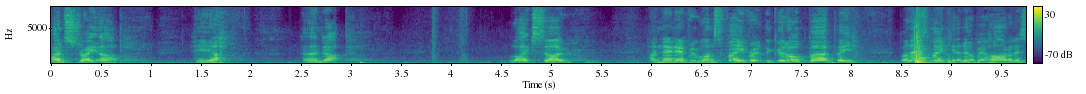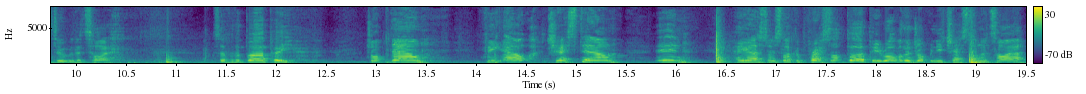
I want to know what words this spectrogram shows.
and straight up. Here and up. Like so. And then everyone's favorite, the good old burpee. But let's make it a little bit harder. Let's do it with a tyre. So for the burpee, drop down, feet out, chest down, in, here. So it's like a press up burpee rather than dropping your chest on the tyre.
